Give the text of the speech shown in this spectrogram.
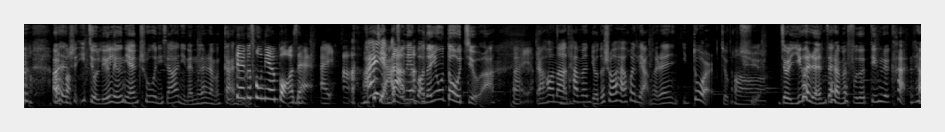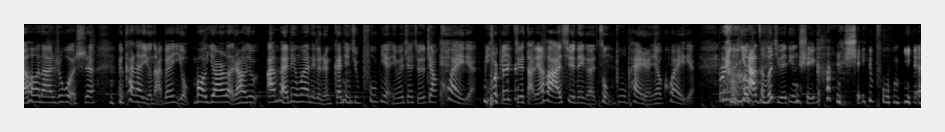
而且是一九零零年初，你想想你能在上面干什么带个？充电宝噻，哎呀，哎呀，充电宝能用多久啊？哎呀，然后呢，他们有的时候还会两个人一对儿就去，哦就一个人在上面负责盯着看。然后呢，如果是看到有哪边有冒烟了，然后就安排另外那个人赶紧去扑灭，因为这觉得这样快一点，比比就打电话去那个总部派人要快一点。不是你俩怎么决定谁看谁扑灭？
